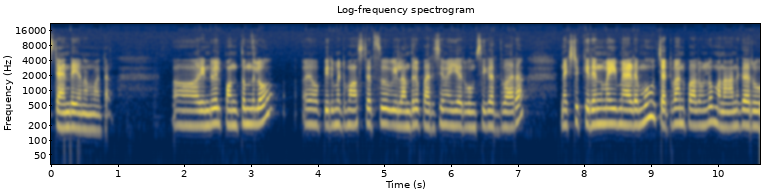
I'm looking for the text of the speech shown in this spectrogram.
స్టాండ్ అయ్యాను అనమాట రెండు వేల పంతొమ్మిదిలో పిరమిడ్ మాస్టర్స్ వీళ్ళందరూ పరిచయం అయ్యారు వంశీ గారి ద్వారా. నెక్స్ట్ కిరణ్మయి మేడము చట్వానిపాలెంలో మా నాన్నగారు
